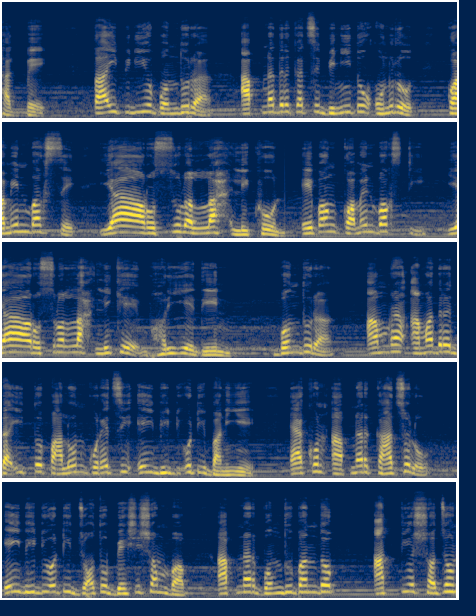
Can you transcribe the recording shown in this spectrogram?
থাকবে। তাই প্রিয় বন্ধুরা, আপনাদের কাছে বিনীত অনুরোধ, কমেন্ট বক্সে ইয়া রসুল্লাহ লিখুন এবং কমেন্ট বক্সটি ইয়া রসুল্লাহ লিখে ভরিয়ে দিন। বন্ধুরা আমরা আমাদের দায়িত্ব পালন করেছি এই ভিডিওটি বানিয়ে। এখন আপনার কাজ হলো এই ভিডিওটি যত বেশি সম্ভব আপনার বন্ধু বান্ধব আত্মীয় স্বজন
